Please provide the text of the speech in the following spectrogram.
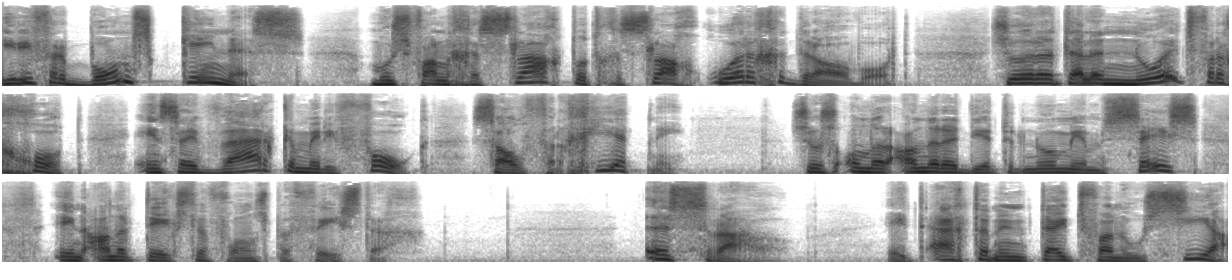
Hierdie verbondskennis moes van geslag tot geslag oorgedra word sodat hulle nooit vir God en sy werke met die volk sal vergeet nie soos onder andere Deuteronomium 6 en ander tekste vir ons bevestig. Israel het egter in die tyd van Hosea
